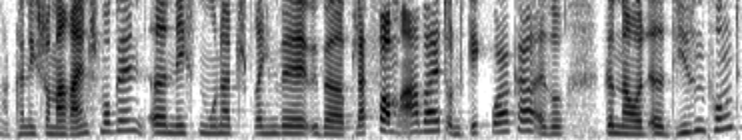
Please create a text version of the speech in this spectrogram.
Da kann ich schon mal reinschmuggeln. Äh, nächsten Monat sprechen wir über Plattformarbeit und Gigworker. Also genau äh, diesen Punkt.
